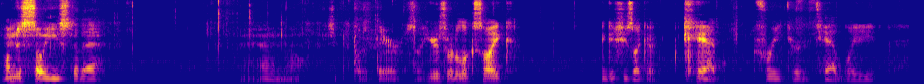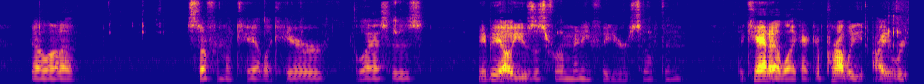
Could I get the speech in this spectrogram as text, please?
I'm just so used to that. I don't know put it there. So here's what it looks like. I guess she's like a cat freak or cat lady. Got a lot of stuff from a cat, like hair, glasses. Maybe I'll use this for a minifigure or something. The cat I like, I could probably, I re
